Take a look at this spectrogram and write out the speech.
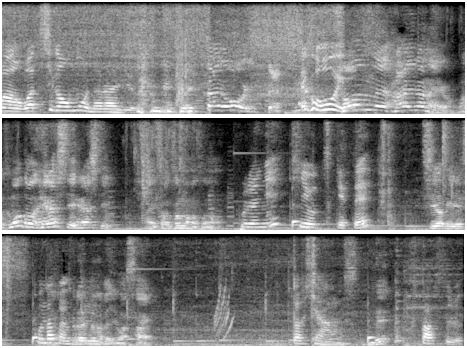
まあ私が思う70 絶対。えこれ多い？そんな入らないよ。もっと減らして減らして。いい。はい、そそんなもんそんなもん。これに？火をつけて。強火です。この中にフライパンの中に入れます。はい。ドシャン。で、蓋する。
